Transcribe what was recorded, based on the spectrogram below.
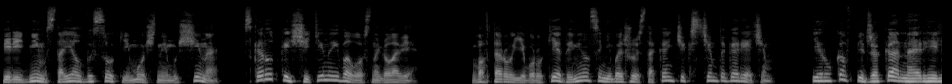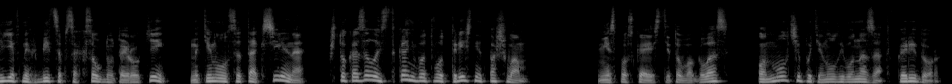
Перед ним стоял высокий мощный мужчина с короткой щетиной волос на голове. Во второй его руке дымился небольшой стаканчик с чем-то горячим, и рукав пиджака на рельефных бицепсах согнутой руки натянулся так сильно, что казалось, ткань вот-вот треснет по швам. Не спуская с Титова глаз, он молча потянул его назад, в коридор,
